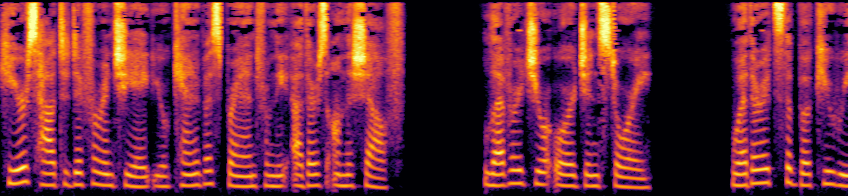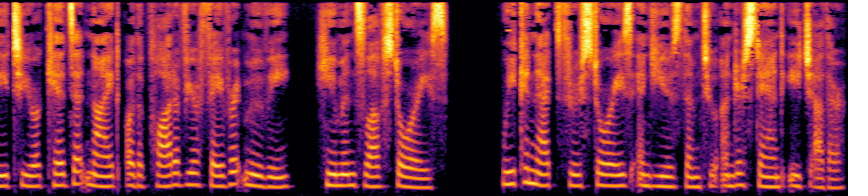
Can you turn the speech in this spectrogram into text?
Here's how to differentiate your cannabis brand from the others on the shelf. Leverage your origin story. Whether it's the book you read to your kids at night or the plot of your favorite movie, humans love stories. We connect through stories and use them to understand each other.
